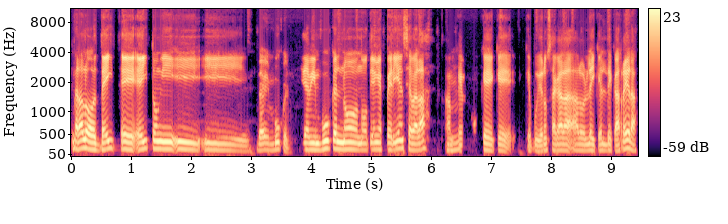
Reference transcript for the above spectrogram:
¿verdad? los de, eh, Ayton y, y, y, Devin Booker, y Devin Booker no, no tienen experiencia, ¿verdad? Aunque mm -hmm. que, que, que, pudieron sacar a, a, los Lakers de carrera,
